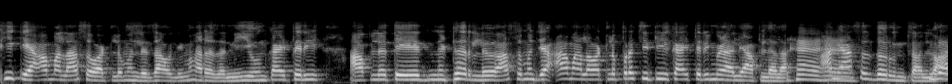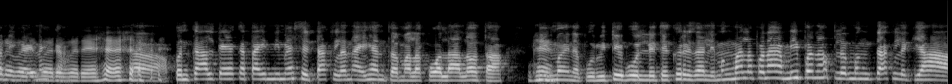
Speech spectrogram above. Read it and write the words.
ठीक आहे आम्हाला असं वाटलं म्हणलं जाऊ दे महाराजांनी येऊन काहीतरी आपलं ते ठरलं. असं म्हणजे आम्हाला वाटलं प्रचिती काहीतरी मिळाली आपल्याला. हा, हा. आणि असंच धरून चाललो आम्ही. हा पण काल त्या एका ताईंनी मेसेज टाकला नाही ह्यांचा मला कॉल आला होता. तीन महिन्यापूर्वी ते बोलले ते खरे झाले. मग मला पण मी पण आपलं मग टाकलं की हा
